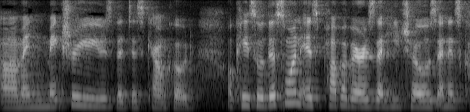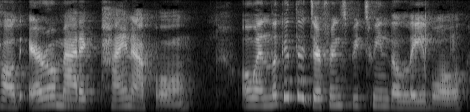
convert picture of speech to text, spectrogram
Um, and make sure you use the discount code. Okay, so this one is Papa Bear's that he chose and it's called Aromatic Pineapple. Oh, and look at the difference between the label.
